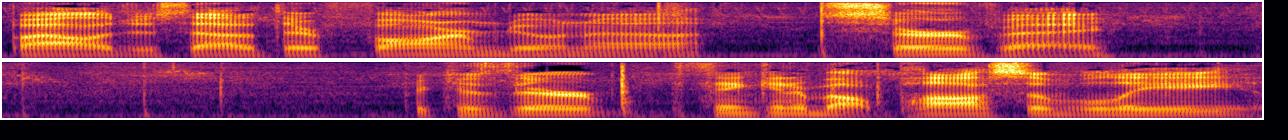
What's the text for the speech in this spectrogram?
biologists out at their farm doing a survey because they're thinking about possibly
